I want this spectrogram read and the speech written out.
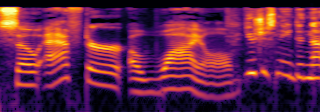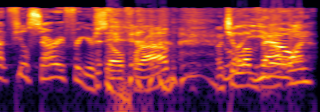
so after a while, You just need to not feel sorry for yourself, Rob. Don't you love that know, one?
